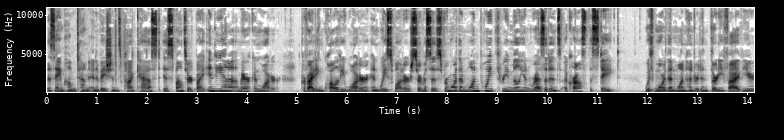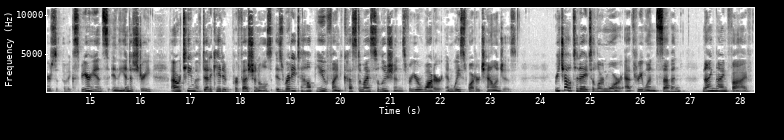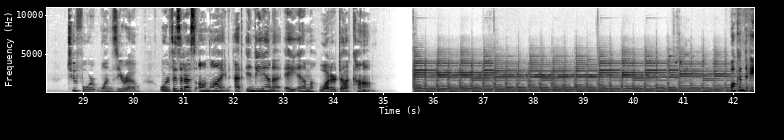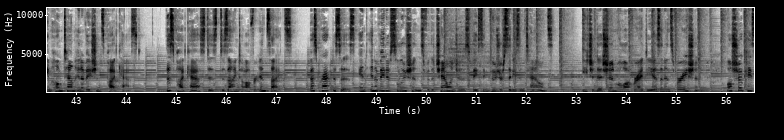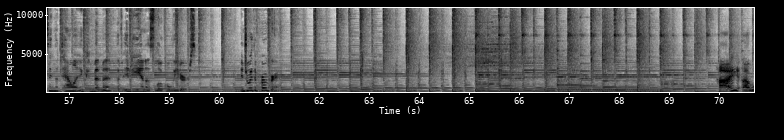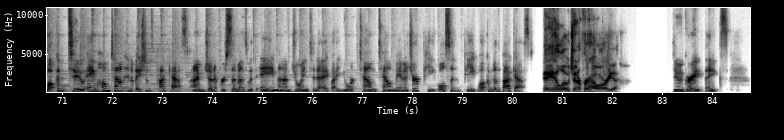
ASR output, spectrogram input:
This AIM Hometown Innovations podcast is sponsored by Indiana American Water, providing quality water and wastewater services for more than 1.3 million residents across the state. With more than 135 years of experience in the industry, our team of dedicated professionals is ready to help you find customized solutions for your water and wastewater challenges. Reach out today to learn more at 317 995 2410 or visit us online at indianaamwater.com. Welcome to AIM Hometown Innovations Podcast. This podcast is designed to offer insights, best practices, and innovative solutions for the challenges facing Hoosier cities and towns. Each edition will offer ideas and inspiration while showcasing the talent and commitment of Indiana's local leaders. Enjoy the program. Hi, uh, welcome to AIM Hometown Innovations Podcast. I'm Jennifer Simmons with AIM, and I'm joined today by Yorktown Town Manager Pete Olson. Pete, welcome to the podcast. Hey, hello, Jennifer. How are you? Doing great, thanks.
